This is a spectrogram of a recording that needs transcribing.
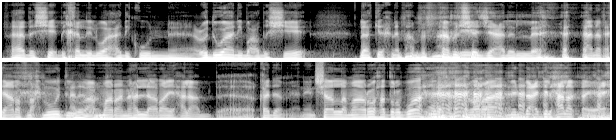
فهذا الشيء بيخلي الواحد يكون عدواني بعض الشيء. لكن إحنا ما ما بنشجع على ال- أنا بتعرف محمود وعمار أنا هلأ رايح ألعب آه، قدم. يعني إن شاء الله ما أروح أضرب واحد. من, ورا من بعد الحلقة يعني.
